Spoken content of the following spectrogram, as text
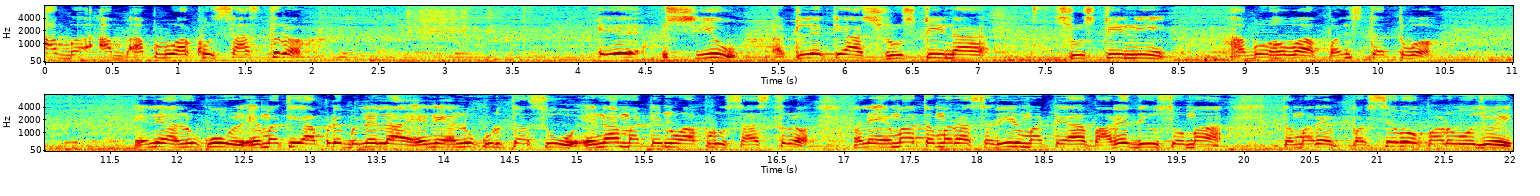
આ આપણું આખું શાસ્ત્ર એ શિવ એટલે કે આ સૃષ્ટિના, સૃષ્ટિની આબોહવા, પંચતત્વ એને અનુકૂળ, એમાંથી આપણે બનેલા, એને અનુકૂળતા શું, એના માટેનું આપણું શાસ્ત્ર અને એમાં તમારા શરીર માટે આ ભારે દિવસોમાં તમારે પરસેવો પાડવો જોઈએ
